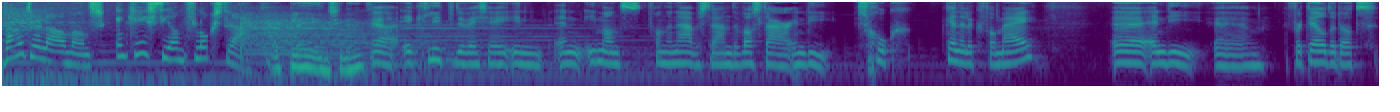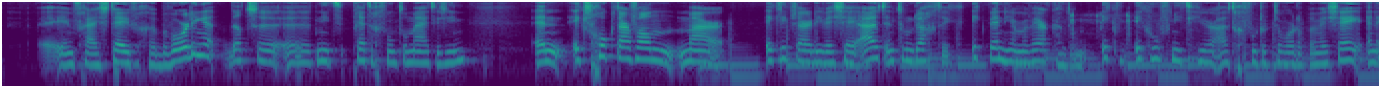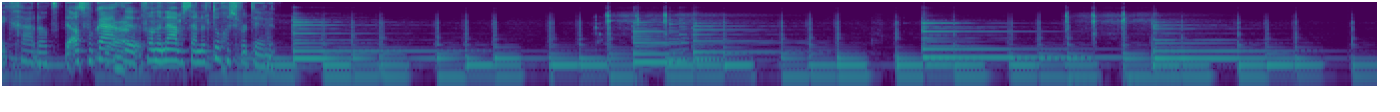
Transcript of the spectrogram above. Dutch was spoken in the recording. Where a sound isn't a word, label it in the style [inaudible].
Wouter Laumans en Christian Vlokstra. Het play-incident. Ja, ik liep de wc in en iemand van de nabestaanden was daar en die schrok kennelijk van mij. Uh, en die uh, vertelde dat in vrij stevige bewoordingen dat ze uh, het niet prettig vond om mij te zien. En ik schrok daarvan, maar ik liep daar die wc uit en toen dacht ik, ik ben hier mijn werk aan het doen. Ik, ik hoef niet hier uitgevoederd te worden op een wc en ik ga dat de advocaten ja. van de nabestaanden toch eens vertellen.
